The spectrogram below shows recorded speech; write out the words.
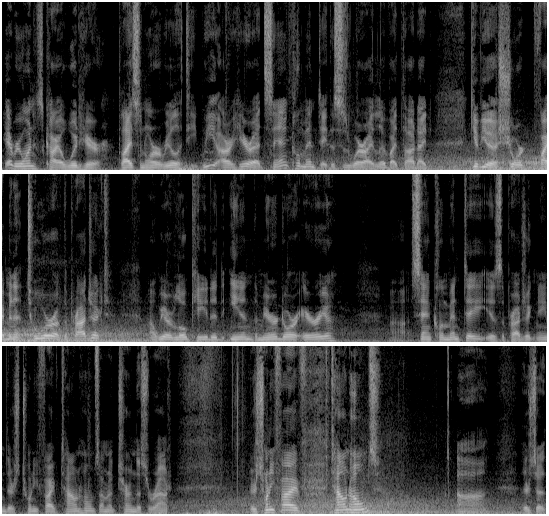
Hey everyone, it's Kyle Wood here, Playa Sonora Realty. We are here at San Clemente. This is where I live. I thought I'd give you a short five minute tour of the project. Uh, we are located in the Mirador area. Uh, San Clemente is the project name. There's 25 townhomes. I'm going to turn this around. There's 25 townhomes. Uh, there's a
